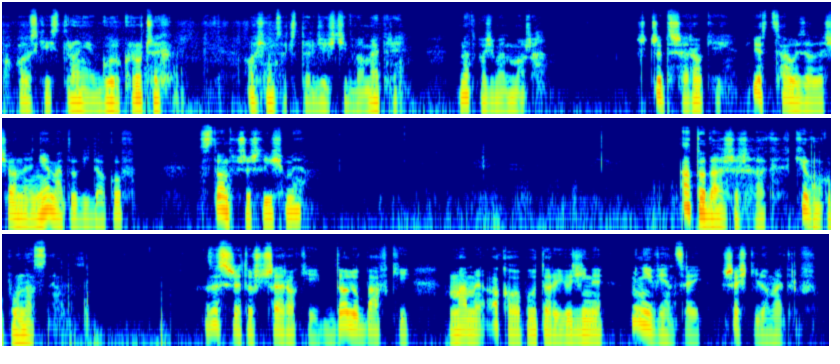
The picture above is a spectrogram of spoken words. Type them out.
po polskiej stronie Gór Kruczych, 842 metry nad poziomem morza. Szczyt szeroki jest cały zalesiony, nie ma tu widoków. Stąd przyszliśmy. A to dalszy szlak w kierunku północnym. Ze szczytu szerokiej do Lubawki mamy około półtorej godziny, mniej więcej 6 kilometrów.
